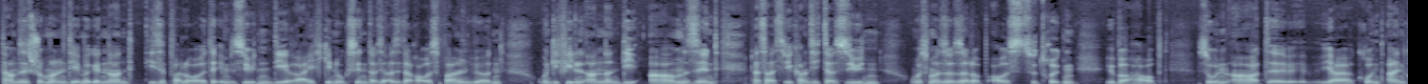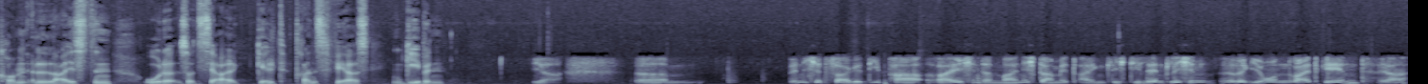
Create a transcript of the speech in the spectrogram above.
Da haben Sie schon mal ein Thema genannt, diese paar Leute im Süden, die reich genug sind, dass sie also da rausfallen würden und die vielen anderen, die arm sind. Das heißt, wie kann sich das Süden, um es mal so salopp auszudrücken, überhaupt so eine Art äh, ja, Grundeinkommen leisten oder Sozialgeldtransfers geben? Ja, ähm, wenn ich jetzt sage, die paar Reichen, dann meine ich damit eigentlich die ländlichen Regionen weitgehend. Ja.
